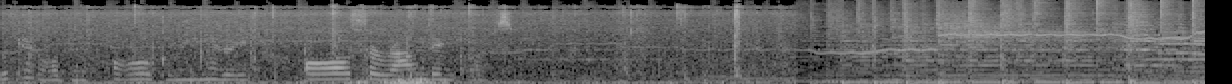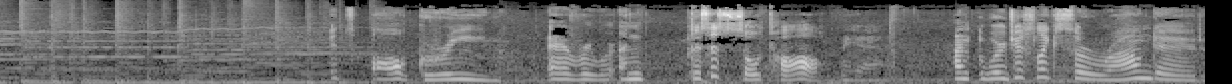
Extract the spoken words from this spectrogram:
Look at all this, all greenery, all surrounding all green everywhere. And this is so tall. Yeah. And we're just like surrounded.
